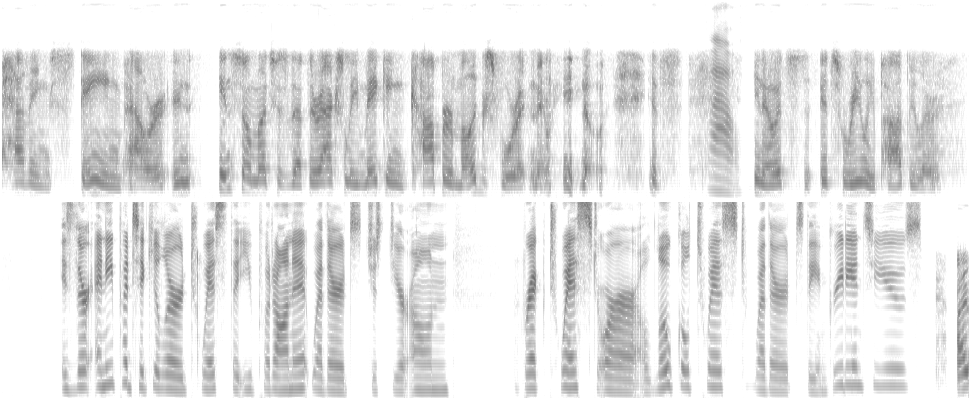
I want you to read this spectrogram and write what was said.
having staying power in in so much as that they're actually making copper mugs for it and you know it's Wow. you know it's it's really popular Is there any particular twist that you put on it, whether it's just your own brick twist or a local twist, whether it's the ingredients you use? I,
